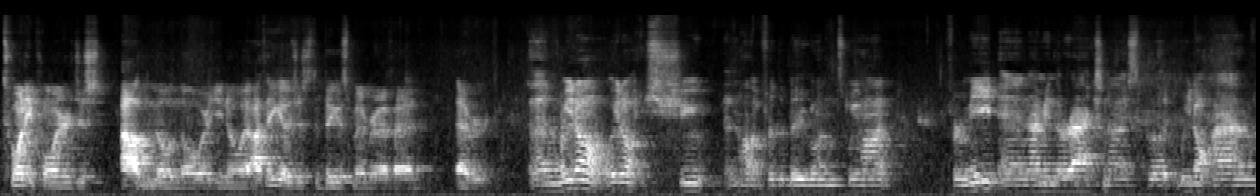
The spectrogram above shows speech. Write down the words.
20 pointer just out in the middle of nowhere. You know what? I think it was just the biggest memory I've had ever. And we don't we don't shoot and hunt for the big ones. We hunt for meat, and I mean the rack's nice, but we don't have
